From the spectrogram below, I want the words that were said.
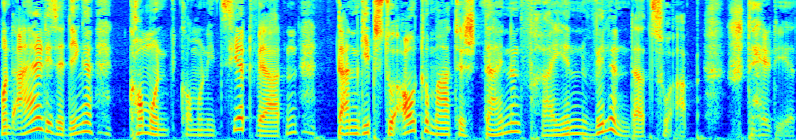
und all diese Dinge kommuniziert werden, dann gibst du automatisch deinen freien Willen dazu ab. Stell dir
